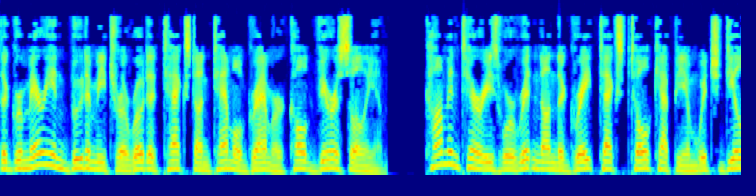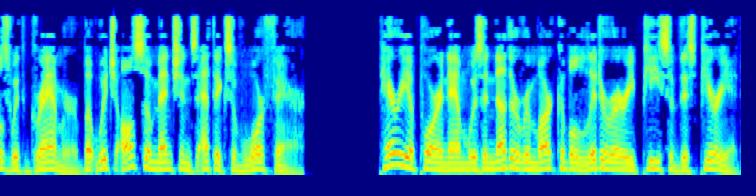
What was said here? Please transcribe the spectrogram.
The grammarian Buddhamitra wrote a text on Tamil grammar called Virasoliyam. Commentaries were written on the great text Tolkappiyam which deals with grammar but which also mentions ethics of warfare. Periyapuranam was another remarkable literary piece of this period.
